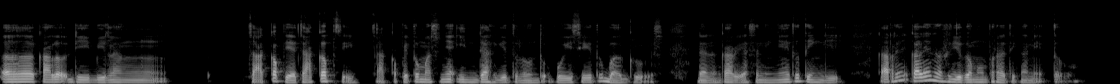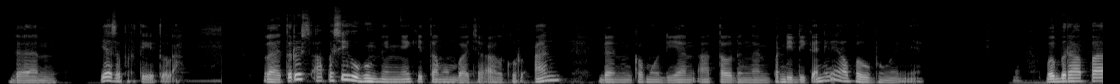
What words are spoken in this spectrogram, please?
uh, kalau dibilang cakep ya cakep sih. Cakep itu maksudnya indah gitu loh untuk puisi itu bagus. Dan karya seninya itu tinggi. Karena kalian harus juga memperhatikan itu. Dan ya seperti itulah lah, terus apa sih hubungannya kita membaca Al-Quran dan kemudian atau dengan pendidikan ini apa hubungannya? Nah, beberapa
